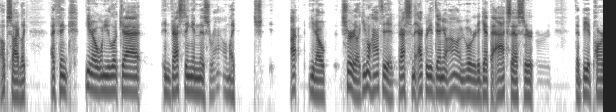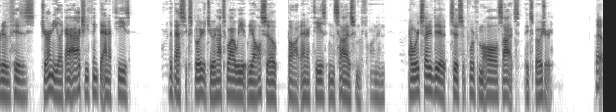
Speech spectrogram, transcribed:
upside. Like I think, you know, when you look at investing in this round, like, I, you know, sure, like you don't have to invest in the equity of Daniel Allan in order to get the access or, or to be a part of his journey. Like I actually think the NFTs are the best exposure to, and that's why we, we also bought NFTs in size from the fund and, and we're excited to to support from all sides exposure. Yeah,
